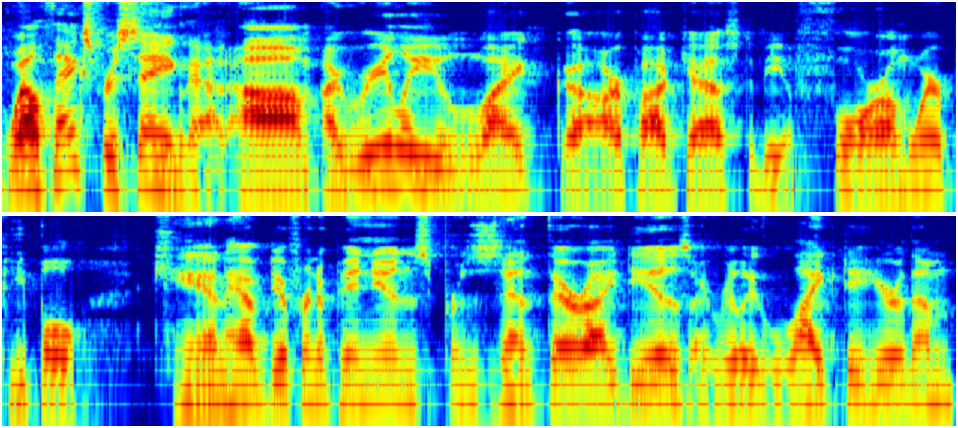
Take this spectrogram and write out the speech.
Well, thanks for saying that. Um, I really like uh, our podcast to be a forum where people can have different opinions, present their ideas. I really like to hear them.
